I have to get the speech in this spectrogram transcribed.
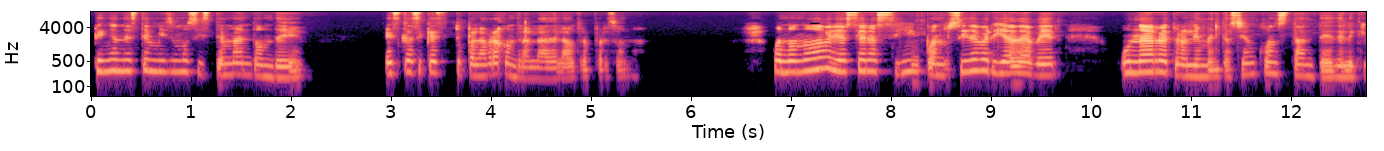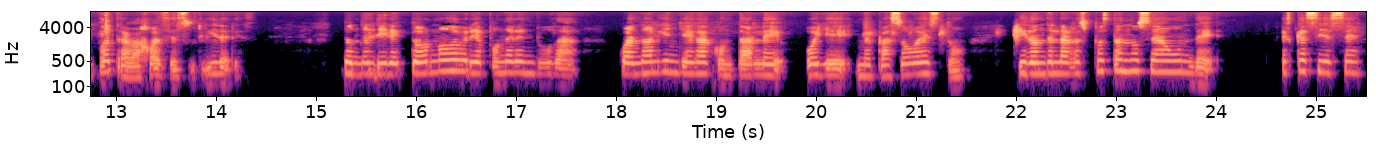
tengan este mismo sistema en donde es casi casi tu palabra contra la de la otra persona. cuando no debería ser así, cuando sí debería de haber una retroalimentación constante del equipo de trabajo hacia sus líderes, donde el director no debería poner en duda cuando alguien llega a contarle, oye, me pasó esto, y donde la respuesta no sea un de, es que así es él,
